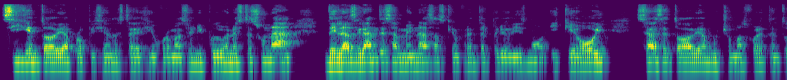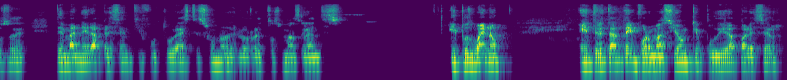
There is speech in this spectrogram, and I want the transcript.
siguen todavía propiciando esta desinformación. Y pues bueno, esta es una de las grandes amenazas que enfrenta el periodismo y que hoy se hace todavía mucho más fuerte. Entonces, de manera presente y futura, este es uno de los retos más grandes. Y pues bueno, entre tanta información que pudiera parecer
